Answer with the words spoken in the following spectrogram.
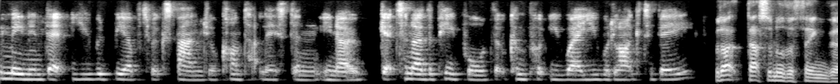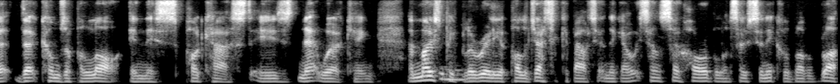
meaning that you would be able to expand your contact list and you know get to know the people that can put you where you would like to be But that that's another thing that that comes up a lot in this podcast is networking, and most Mm. people are really apologetic about it, and they go, "Oh, "It sounds so horrible and so cynical," blah blah blah.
